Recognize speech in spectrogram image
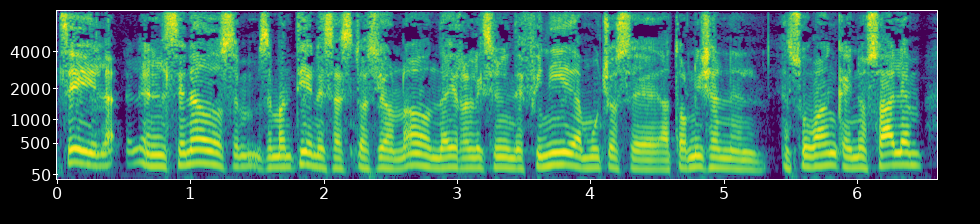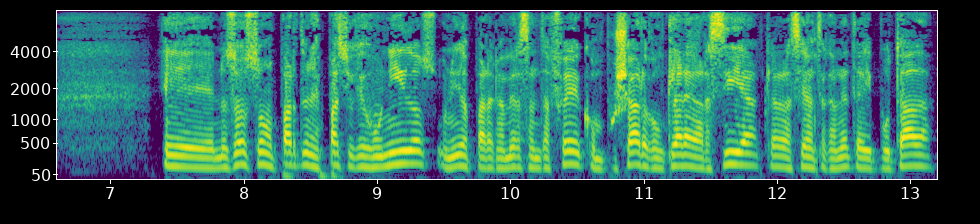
Sí, la- en el Senado se, mantiene esa situación, ¿no? Donde hay reelección indefinida, muchos se atornillan en, en su banca y no salen. Eh, nosotros somos parte de un espacio que es Unidos, Unidos para Cambiar Santa Fe, con Puyar, con Clara García, Clara García nuestra candidata a diputada,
